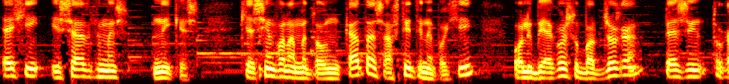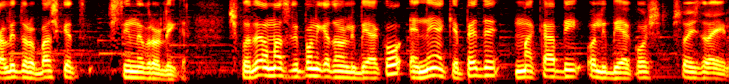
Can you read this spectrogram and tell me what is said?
έχει εισάριθμες νίκες. Και σύμφωνα με τον Κάτας αυτή την εποχή ο Ολυμπιακός του Μπαρτζόκα παίζει το καλύτερο μπάσκετ στην Ευρωλίγα. Σπουδαίο μάτς λοιπόν για τον Ολυμπιακό 9 και 5 Μακάμπι Ολυμπιακός στο Ισραήλ.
